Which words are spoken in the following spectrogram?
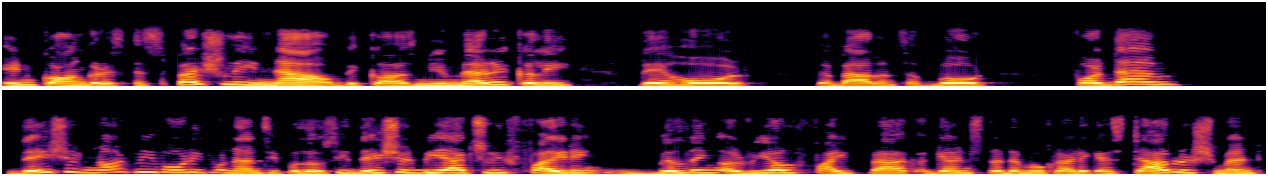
in Congress, especially now, because numerically they hold the balance of vote, for them they should not be voting for Nancy Pelosi. They should be actually fighting, building a real fight back against the Democratic establishment.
